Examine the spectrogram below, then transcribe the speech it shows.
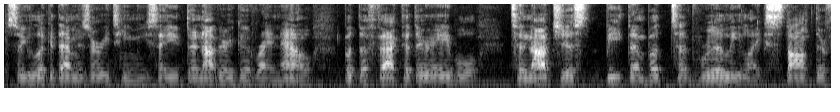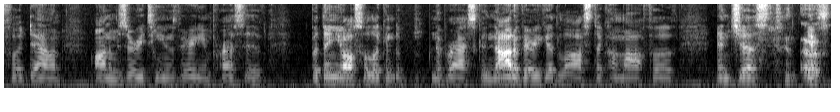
So you look at that Missouri team, you say they're not very good right now, but the fact that they're able to not just beat them, but to really like stomp their foot down on a Missouri team is very impressive. But then you also look into Nebraska, not a very good loss to come off of, and just if- That's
